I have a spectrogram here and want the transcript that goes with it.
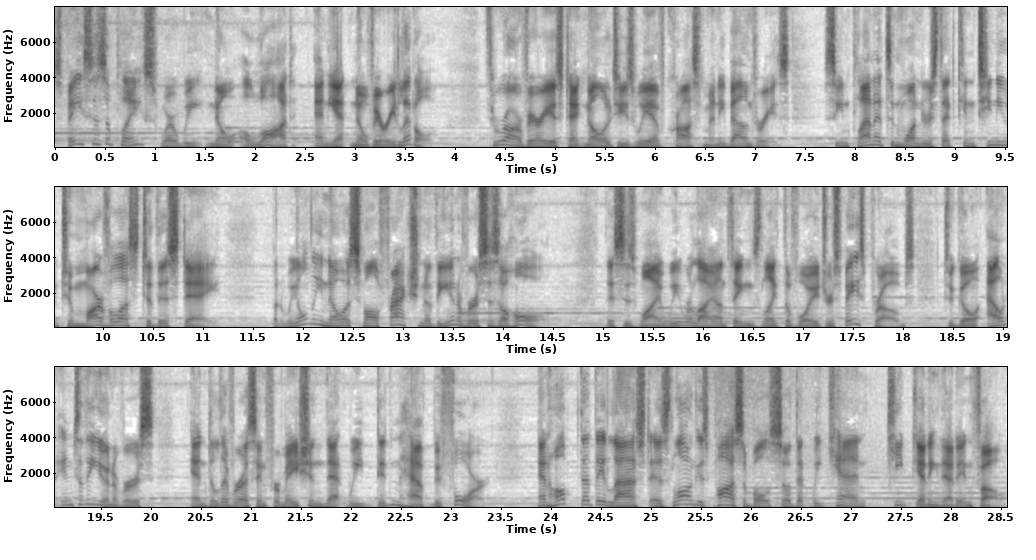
Space is a place where we know a lot and yet know very little. Through our various technologies, we have crossed many boundaries, seen planets and wonders that continue to marvel us to this day, but we only know a small fraction of the universe as a whole. This is why we rely on things like the Voyager space probes to go out into the universe and deliver us information that we didn't have before, and hope that they last as long as possible so that we can keep getting that info.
